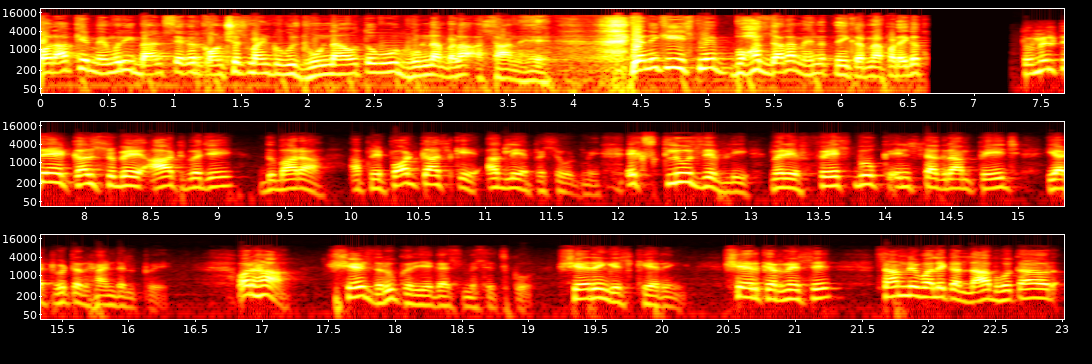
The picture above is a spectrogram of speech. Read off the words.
और आपके मेमोरी बैंक से अगर कॉन्शियस माइंड को कुछ ढूंढना हो तो वो ढूंढना बड़ा आसान है। यानी कि इसमें बहुत ज़्यादा मेहनत नहीं करना पड़ेगा। तो मिलते हैं कल सुबह आठ बजे दोबारा अपने पॉडकास्ट के अगले एपिसोड में एक्सक्लूसिवली मेरे फेसबुक इंस्टाग्राम पेज या ट्विटर हैंडल पे। और हाँ शेयर ज़रूर करिएगा इस मैसेज को। शेयरिंग इज़ केयरिंग शेयर करने से सामने वाले का लाभ होता है और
